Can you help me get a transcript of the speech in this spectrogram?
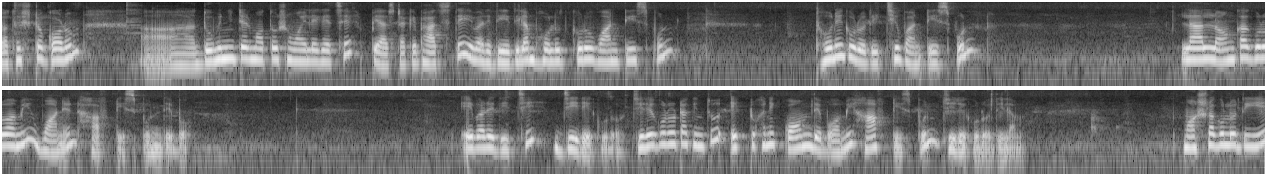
যথেষ্ট গরম। দু মিনিটের মতো সময় লেগেছে পেঁয়াজটাকে ভাজতে। এবারে দিয়ে দিলাম হলুদ গুঁড়ো ওয়ান স্পুন ধনে গুঁড়ো দিচ্ছি ওয়ান স্পুন লাল লঙ্কা গুঁড়ো আমি ওয়ান অ্যান্ড হাফ স্পুন দেব। এবারে দিচ্ছি জিরে গুঁড়ো। জিরে গুঁড়োটা কিন্তু একটুখানি কম দেব আমি হাফ স্পুন জিরে গুঁড়ো দিলাম। মশলাগুলো দিয়ে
